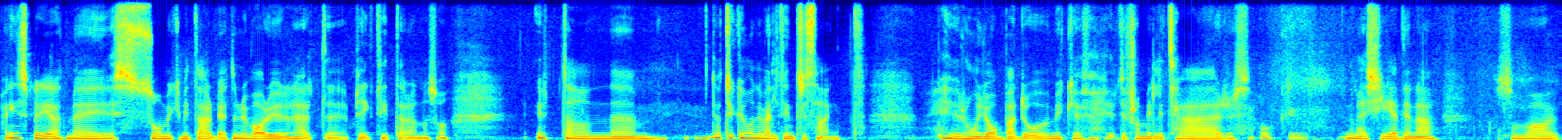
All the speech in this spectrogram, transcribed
har inspirerat mig så mycket i mitt arbete. Nu var det ju den här eh, pigtittaren och så. Utan ehm, jag tycker hon är väldigt intressant. Hur hon jobbar då, mycket utifrån militär och eh, de här kedjorna som var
